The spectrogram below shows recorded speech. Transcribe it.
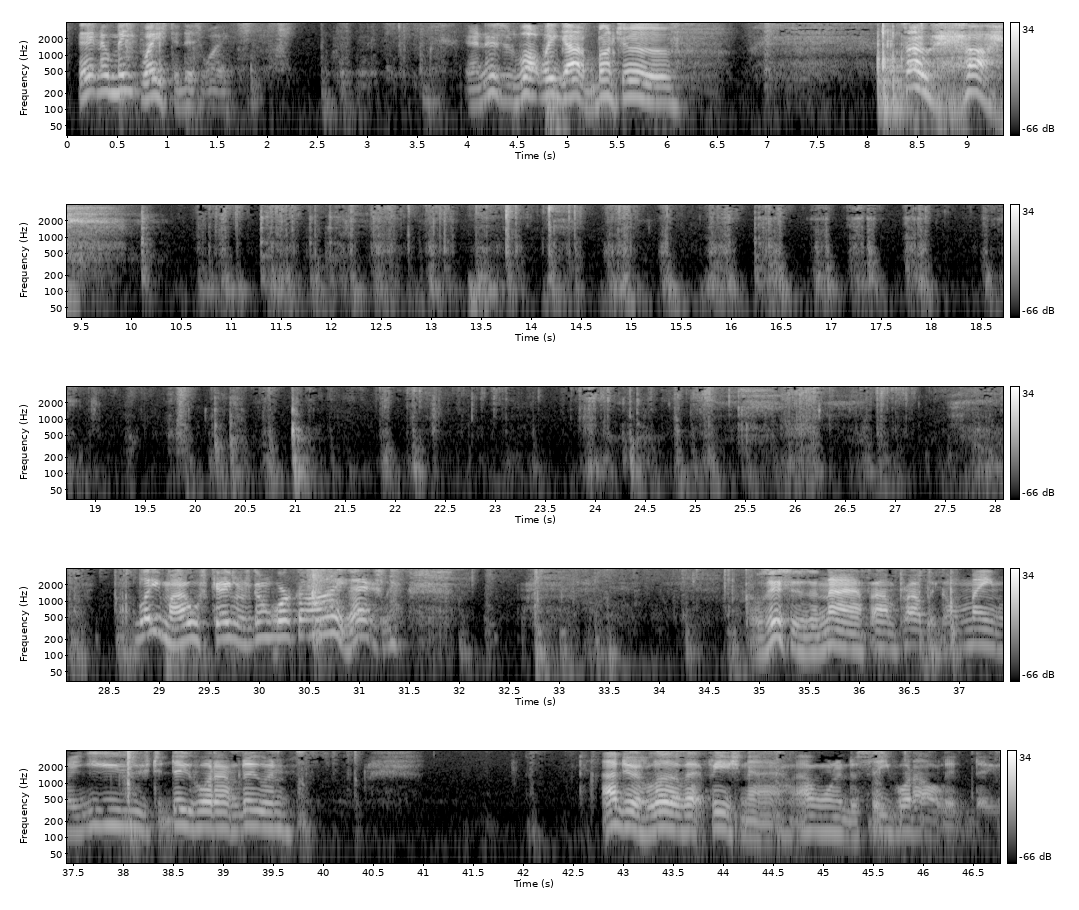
There ain't no meat wasted this way. And this is what we got a bunch of. So, uh, I believe my old scaler's gonna work all right, actually. Because this is a knife I'm probably gonna mainly use to do what I'm doing. I just love that fish knife. I wanted to see what all it'd do.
